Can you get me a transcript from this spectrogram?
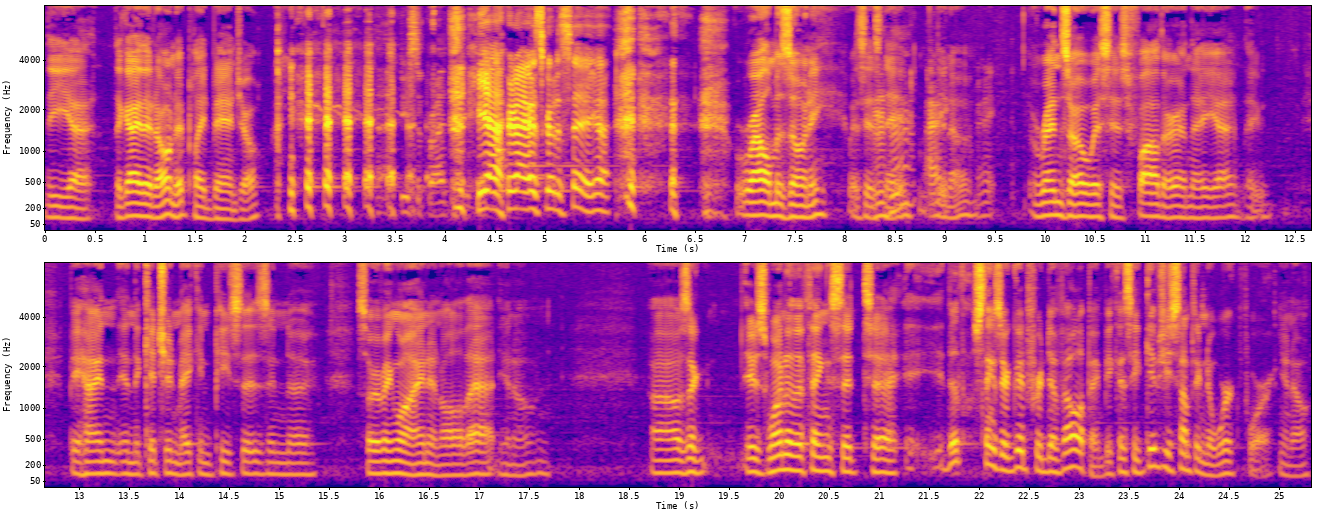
the uh, the guy that owned it played banjo. I'd be surprised. Yeah, I was going to say, yeah. Raul Mazzoni was his name, you know. Right. Renzo was his father, and they uh, they behind in the kitchen making pizzas and uh, serving wine and all of that. You know, uh, it was a it was one of the things that uh, those things are good for developing because it gives you something to work for. You know.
